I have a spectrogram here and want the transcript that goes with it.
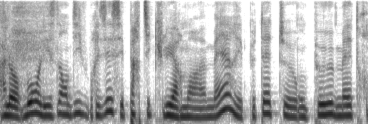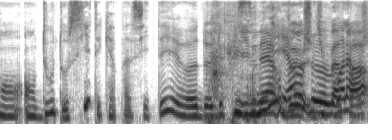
alors bon, les endives brisées, c'est particulièrement amer et peut-être euh, on peut mettre en, doute aussi tes capacités euh, de, de cuisiner. Hein, je, voilà,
